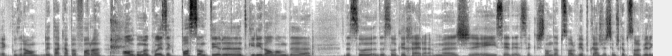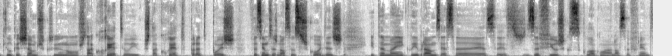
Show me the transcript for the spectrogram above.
é que poderão deitar cá para fora alguma coisa que possam ter eh, adquirido ao longo da, da, sua, da sua carreira. Mas eh, é isso, é dessa questão de absorver, porque às vezes temos que absorver aquilo que achamos que não está correto e o que está correto, para depois fazermos as nossas escolhas e também equilibrarmos essa, essa, esses desafios que se colocam à nossa frente.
